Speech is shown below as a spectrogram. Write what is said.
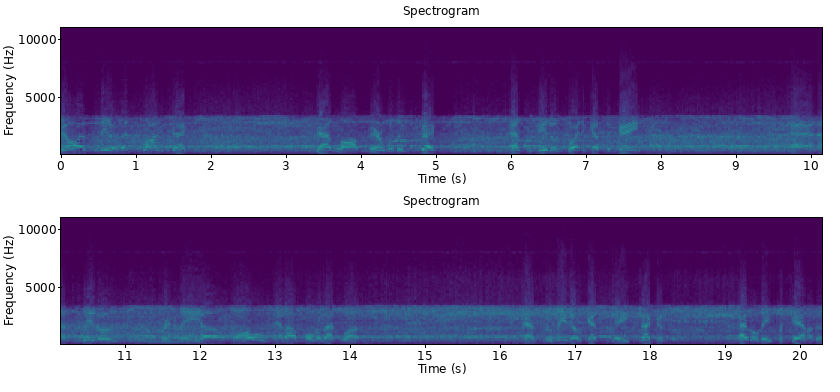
Phil Esposito then cross-check Shadlov there with a stick. Esposito is going to get the gate. And Esposito certainly uh, all head up over that one. And Esposito gets a second penalty for Canada.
